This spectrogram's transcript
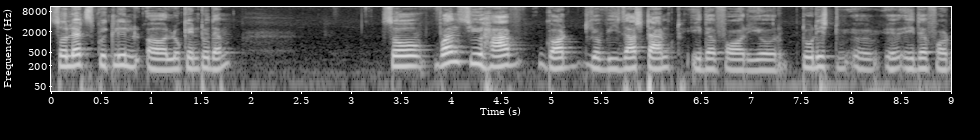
So let's quickly uh, look into them. So once you have got your visa stamped either for your tourist uh, either for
